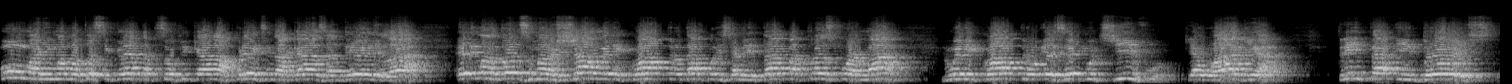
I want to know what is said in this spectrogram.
Uma em uma motocicleta precisam ficar na frente da casa dele lá. Ele mandou desmanchar um helicóptero da Polícia Militar para transformar no helicóptero executivo, que é o Águia 32,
